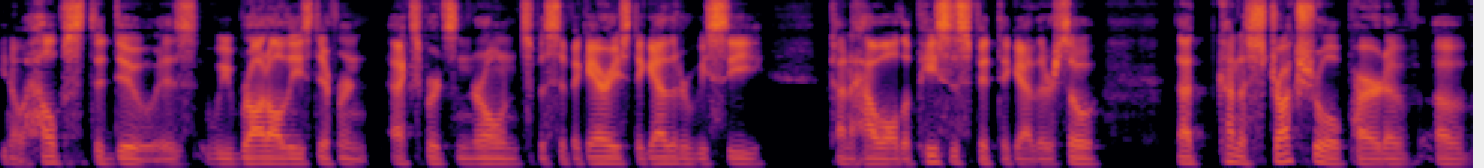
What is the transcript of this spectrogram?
you know helps to do is we brought all these different experts in their own specific areas together. We see kind of how all the pieces fit together. So that kind of structural part of of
